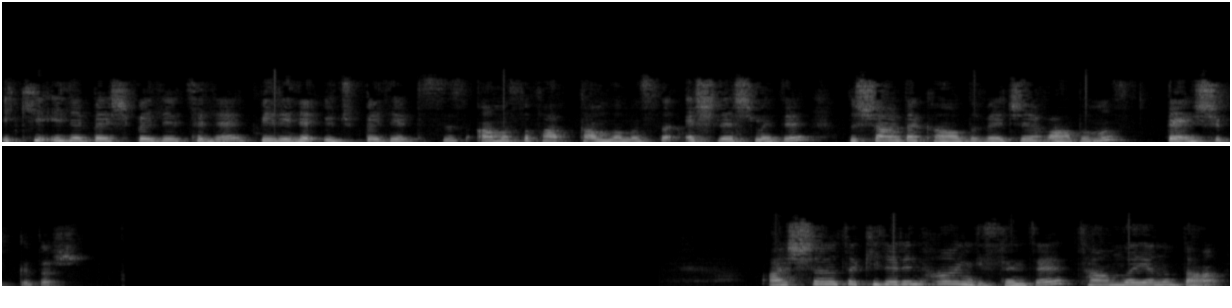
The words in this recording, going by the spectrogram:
2 ile 5 belirtili, 1 ile 3 belirtisiz ama sıfat tamlaması eşleşmedi. Dışarıda kaldı ve cevabımız D şıkkıdır. Aşağıdakilerin hangisinde tamlayanı da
